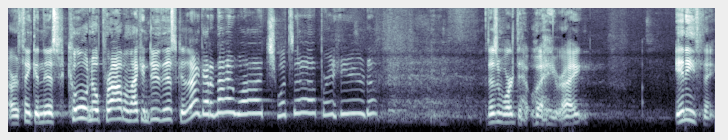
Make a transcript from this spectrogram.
are thinking this, cool, no problem, I can do this because I got an iWatch. What's up right here? It doesn't work that way, right? Anything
